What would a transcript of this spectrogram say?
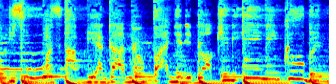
membisu Pas api yang tak nampaknya di blok Kini ingin ku bertanya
